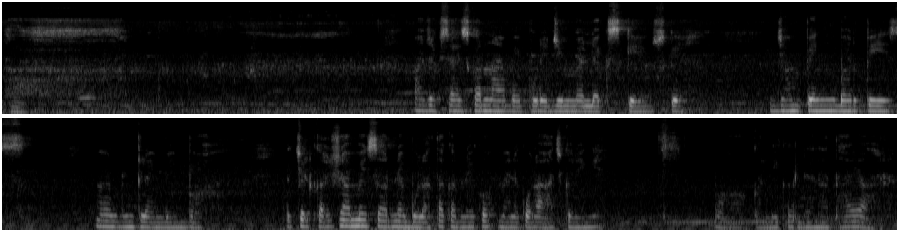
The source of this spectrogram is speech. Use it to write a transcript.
आज एक्सरसाइज करना है भाई, पूरे जिम में लेग्स के, उसके jumping burpees mountain climbing actual कल शाम में सर ने बोला था करने को, मैंने बोला आज करेंगे। कल ही कर लेना था यार।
